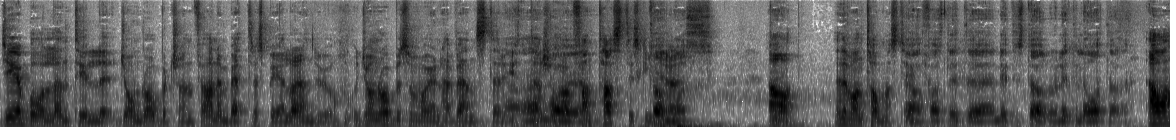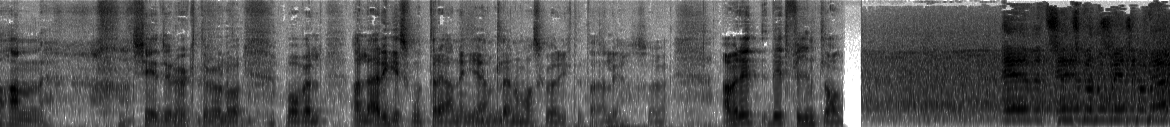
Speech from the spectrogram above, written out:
Ge bollen till John Robertson för han är en bättre spelare än du. Och John Robertson var ju den här vänsteryttern ja, som var en fantastisk lirare. Thomas. Ja, det var en Thomas typ. Ja, fast lite, lite större och lite latare. Ja, han, han kedjerökte väl och var väl allergisk mot träning egentligen om man ska vara riktigt ärlig. Så, Ja men det är, det är ett fint lag. Everton's gonna win the cup.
